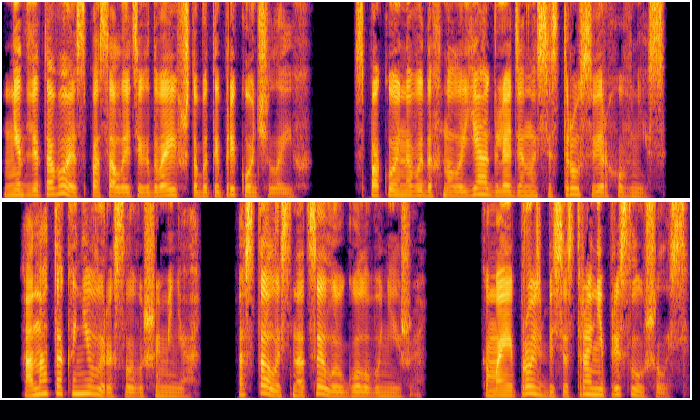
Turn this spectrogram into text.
Не для того я спасала этих двоих, чтобы ты прикончила их». Спокойно выдохнула я, глядя на сестру сверху вниз. Она так и не выросла выше меня осталась на целую голову ниже. К моей просьбе сестра не прислушалась.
